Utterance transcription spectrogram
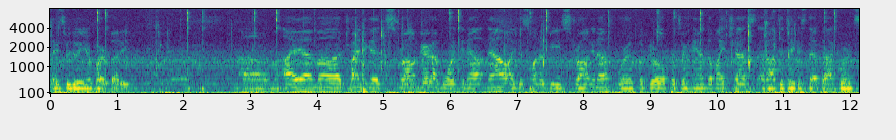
Thanks for doing your part, buddy. Um, I am uh, trying to get stronger. I'm working out now. I just want to be strong enough where if a girl puts her hand on my chest, I don't have to take a step backwards.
